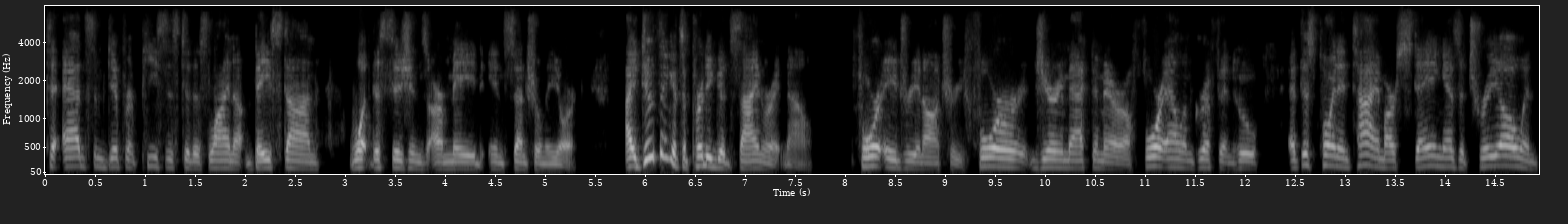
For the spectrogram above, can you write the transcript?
to add some different pieces to this lineup based on what decisions are made in Central New York. I do think it's a pretty good sign right now for Adrian Autry, for Jerry McNamara, for Allen Griffin, who at this point in time are staying as a trio. And,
